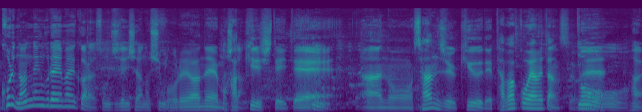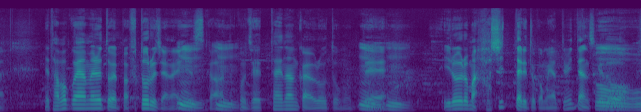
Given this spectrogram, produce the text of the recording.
これ何年ぐらい前からその自転車の趣味これはねもうはっきりしていて、うん、あの39でタバコをやめたんですよね。はいでタバコやめるとやっぱ太るじゃないですか、うん、これ絶対何かやろうと思って、いろいろまあ走ったりとかもやってみたんですけども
